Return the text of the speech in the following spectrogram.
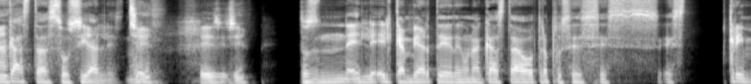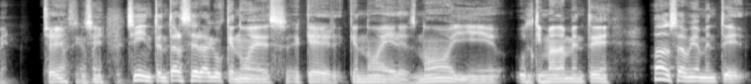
Son castas sociales, ¿no? Sí, sí, sí, sí. Entonces, el, el cambiarte de una casta a otra, pues es, es, es crimen. Sí, sí, sí. Intentar ser algo que no es, que, que no eres, ¿no? Y últimamente, bueno, o sea, obviamente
